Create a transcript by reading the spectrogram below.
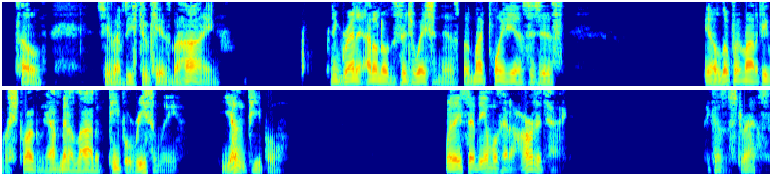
so she left these two kids behind. And granted, I don't know what the situation is, but my point is, is just, you know, look what a lot of people struggling. I've met a lot of people recently, young people, where they said they almost had a heart attack because of stress.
